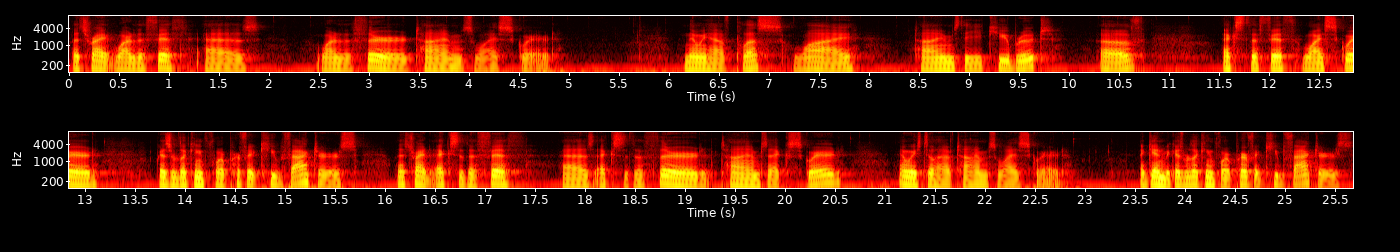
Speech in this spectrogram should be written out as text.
Let's write y to the fifth as y to the third times y squared. And then we have plus y times the cube root of x to the fifth y squared. Because we're looking for perfect cube factors, Let's write x to the fifth as x to the third times x squared, and we still have times y squared. Again, because we're looking for perfect cube factors,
